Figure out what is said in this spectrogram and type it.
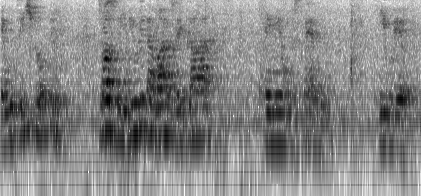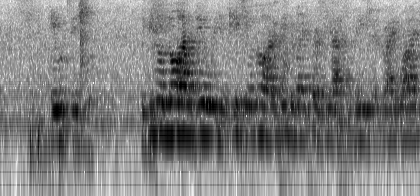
It will teach you all things. Trust me, if you read the Bible, say, God, let me understand this. He will. He will teach you. If you don't know how to deal with your kids, you don't know how to be the right person you have to be, the right wife,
